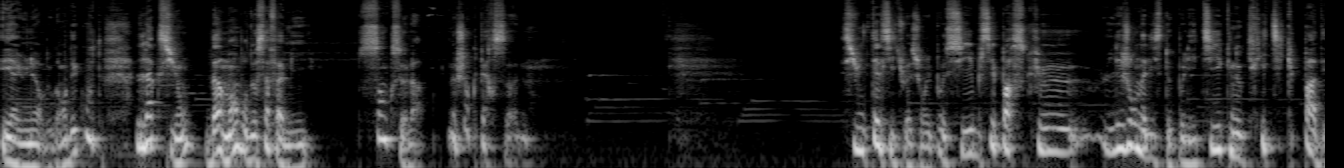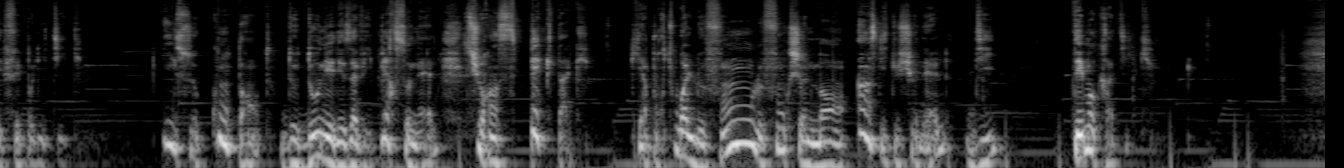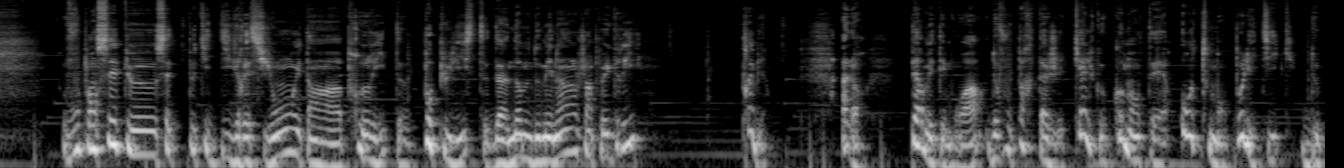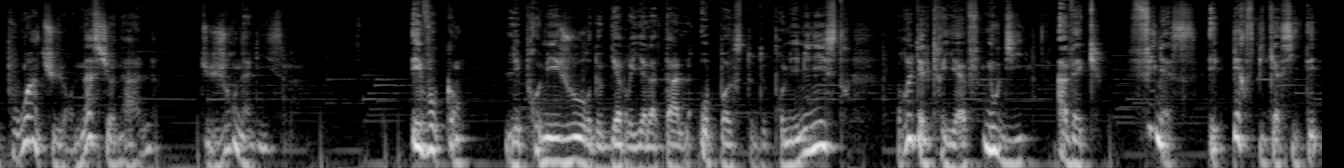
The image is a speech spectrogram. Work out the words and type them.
et à une heure de grande écoute, l'action d'un membre de sa famille, sans que cela ne choque personne. Si une telle situation est possible, c'est parce que les journalistes politiques ne critiquent pas des faits politiques. Ils se contentent de donner des avis personnels sur un spectacle qui a pour toile de fond le fonctionnement institutionnel dit démocratique. Vous pensez que cette petite digression est un prurite populiste d'un homme de ménage un peu aigri Très bien. Alors, permettez-moi de vous partager quelques commentaires hautement politiques de pointure nationale du journalisme. Évoquant les premiers jours de Gabriel Attal au poste de Premier ministre, Rutel Krief nous dit avec finesse et perspicacité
